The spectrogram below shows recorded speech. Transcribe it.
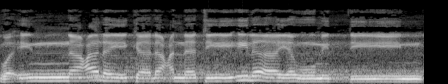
وإن عليك لعنتي إلى يوم الدين.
